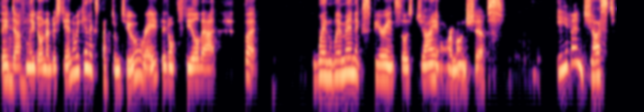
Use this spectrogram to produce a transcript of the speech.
they mm-hmm. definitely don't understand. And we can't expect them to, right? They don't feel that. But when women experience those giant hormone shifts, even just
